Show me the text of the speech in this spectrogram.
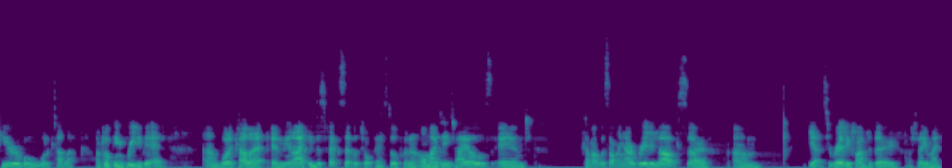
terrible watercolor. I'm talking really bad um, watercolor, and then I can just fix it with chalk pastel, put in all my details, and come up with something I really love. So um, yeah, it's really fun to do. I'll show you my.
